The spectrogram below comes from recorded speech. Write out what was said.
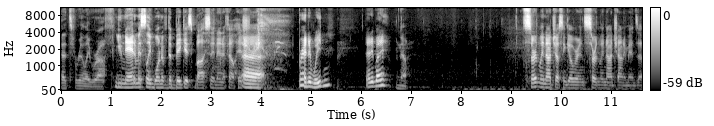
That's really rough. Unanimously one of the biggest busts in NFL history. Uh, Brandon Weeden? Anybody? No. certainly not Justin Gilbert and certainly not Johnny Manziel.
